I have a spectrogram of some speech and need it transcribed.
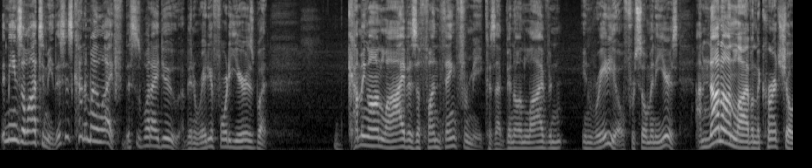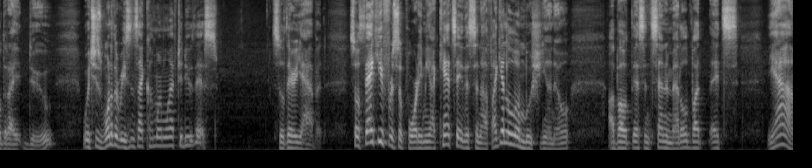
It means a lot to me. This is kind of my life. This is what I do. I've been in radio 40 years, but coming on live is a fun thing for me because I've been on live in, in radio for so many years. I'm not on live on the current show that I do, which is one of the reasons I come on live to do this. So there you have it. So thank you for supporting me. I can't say this enough. I get a little mushy, you know, about this and sentimental, but it's, yeah,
